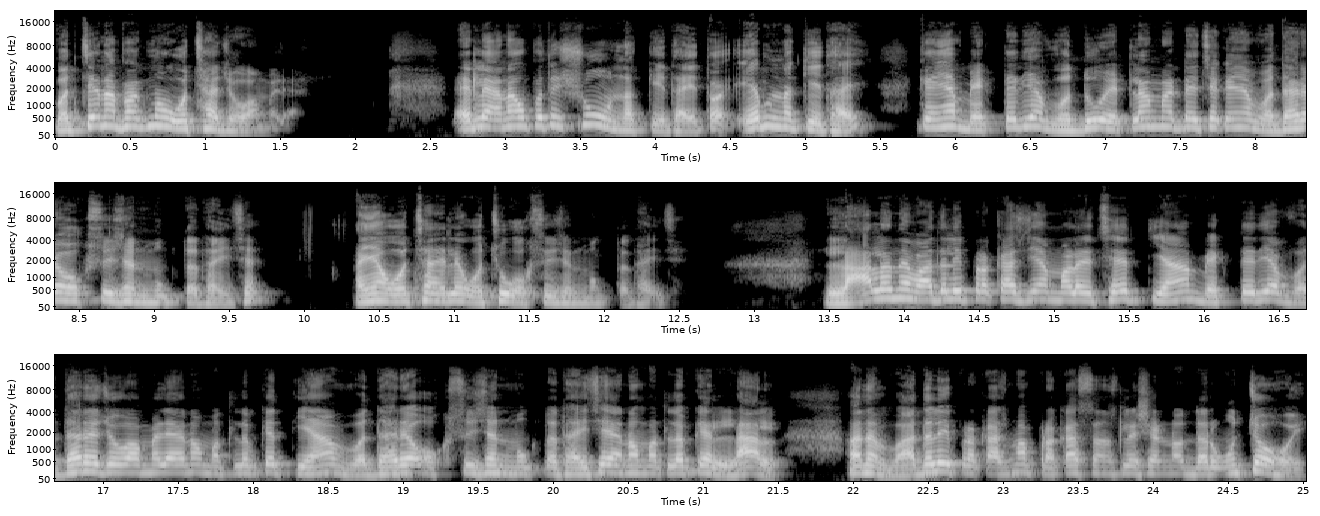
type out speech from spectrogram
વચ્ચેના ભાગમાં ઓછા જોવા મળ્યા. એટલે આના ઉપરથી શું નક્કી થાય? તો એમ નક્કી થાય કે અહીંયા બેક્ટેરિયા વધુ એટલા માટે છે કે અહીંયા વધારે ઓક્સિજન મુક્ત થાય છે. અહીંયા ઓછા એટલે ઓછું ઓક્સિજન મુક્ત થાય છે. લાલ અને વાદળી પ્રકાશ જ્યાં મળે છે, ત્યાં બેક્ટેરિયા વધારે જોવા મળે એનો મતલબ કે ત્યાં વધારે ઓક્સિજન મુક્ત થાય છે. એનો મતલબ કે લાલ અને વાદળી પ્રકાશમાં પ્રકાશ સંશ્લેષણનો દર ઊંચો હોય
